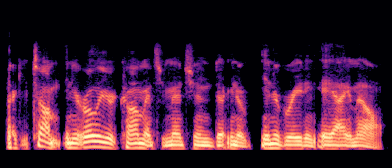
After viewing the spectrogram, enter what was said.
thank you tom in your earlier comments you mentioned uh, you know integrating aiml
